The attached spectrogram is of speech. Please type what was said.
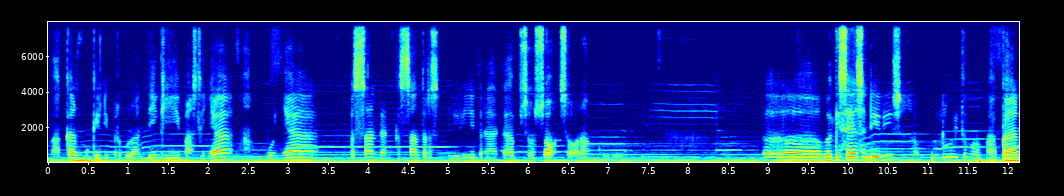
bahkan mungkin di perguruan tinggi pastinya punya pesan dan kesan tersendiri terhadap sosok seorang guru. E, bagi saya sendiri sosok guru itu merupakan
